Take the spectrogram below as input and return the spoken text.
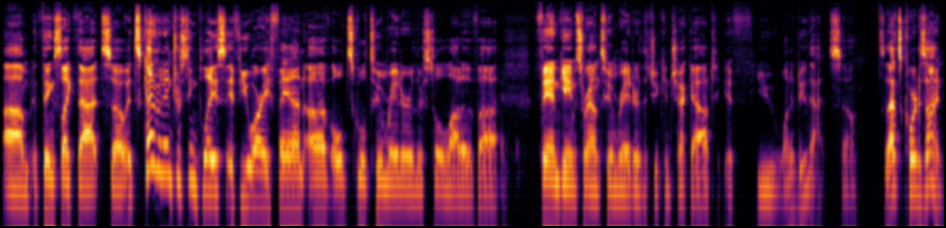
Um, and things like that. So it's kind of an interesting place if you are a fan of old school Tomb Raider. There's still a lot of uh, fan games around Tomb Raider that you can check out if you want to do that. So, so that's core design.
